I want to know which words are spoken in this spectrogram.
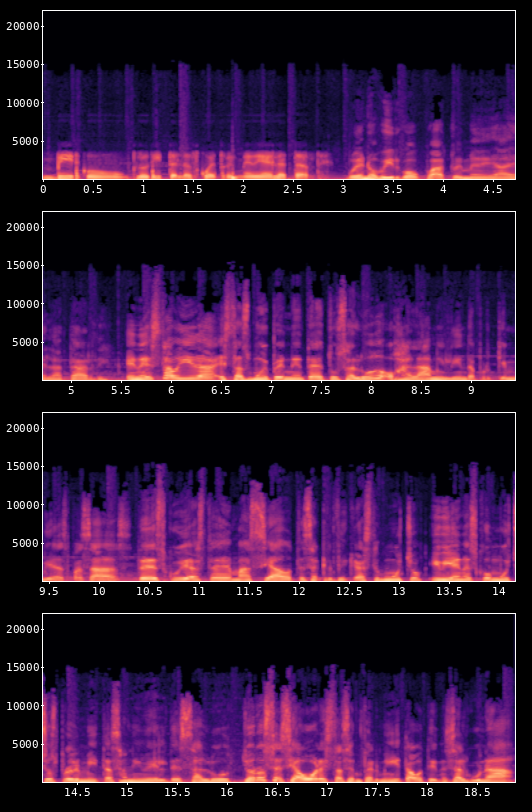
Virgo, Glorita, a las cuatro y media de la tarde. Bueno, Virgo, cuatro y media de la tarde. En esta vida estás muy pendiente de tu salud, ojalá, mi linda, porque en vidas pasadas te descuidaste demasiado, te sacrificaste mucho y vienes con muchos problemitas a nivel de salud. Yo no sé si ahora estás enfermita o tienes alguna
